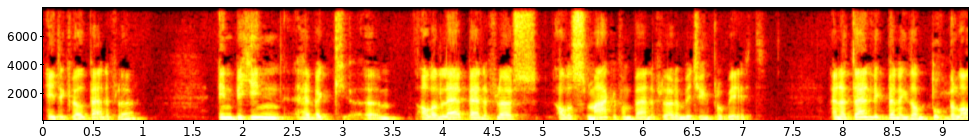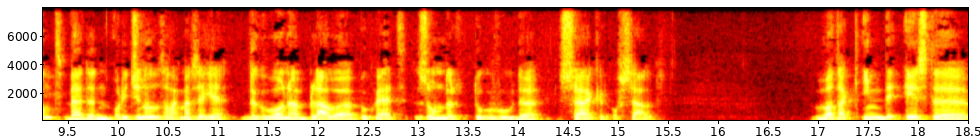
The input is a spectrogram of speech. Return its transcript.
eet ik wel pijnenfleur. In het begin heb ik um, allerlei pijnenfleurs, alle smaken van pijnenfleur een beetje geprobeerd. En uiteindelijk ben ik dan toch beland bij de original, zal ik maar zeggen. De gewone blauwe boekwijd, zonder toegevoegde suiker of zout. Wat ik in de eerste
